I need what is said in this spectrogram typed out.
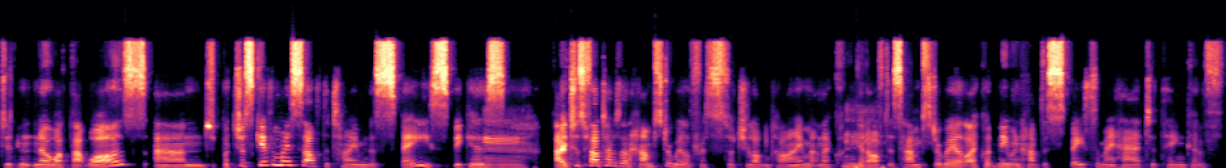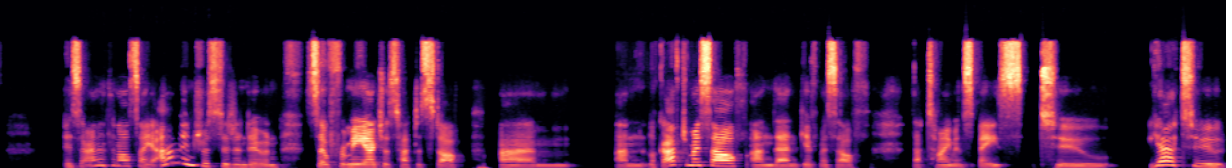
Didn't know what that was. And, but just giving myself the time, the space, because mm. I just felt I was on a hamster wheel for such a long time and I couldn't mm. get off this hamster wheel. I couldn't even have the space in my head to think of, is there anything else I am interested in doing? So for me, I just had to stop um, and look after myself and then give myself that time and space to, yeah, to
